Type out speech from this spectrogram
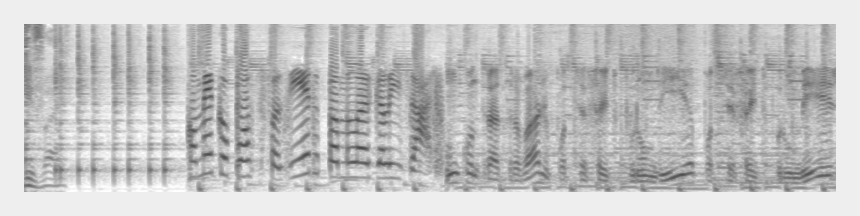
E vai. Como é que eu posso fazer para me legalizar? Um contrato de trabalho pode ser feito por um dia, pode ser feito por um mês.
